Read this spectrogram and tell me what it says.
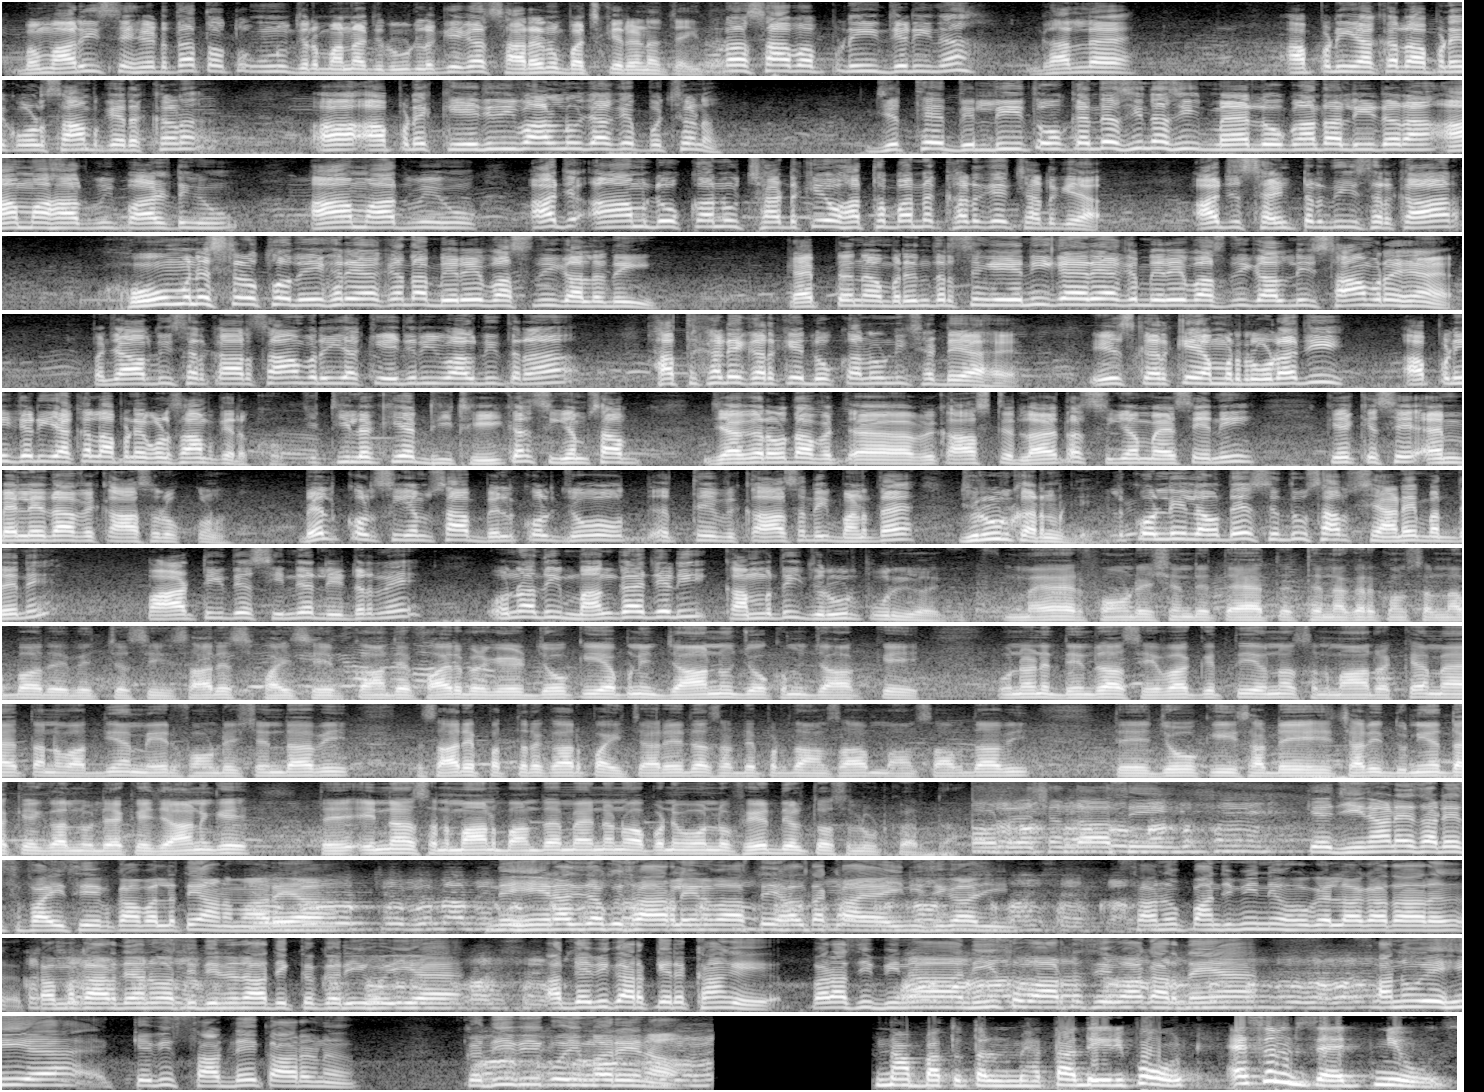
ਬਿਮਾਰੀ ਸਿਹੜਦਾ, ਤਾਂ ਉਹਨੂੰ ਜੁਰਮਾਨਾ ਜ਼ਰੂਰ ਲੱਗੇਗਾ, ਸਾਰਿਆਂ ਨੂੰ ਬਚ ਕੇ ਰਹਿਣਾ ਚਾਹੀਦਾ। ਰਾਜ ਸਾਹਿਬ ਆਪਣੀ ਜਿਹੜੀ ਨਾ ਗੱਲ ਹੈ, ਆਪਣੀ ਅਕਲ ਆਪਣੇ ਕੋਲ ਸਾਂਭ ਕੇ ਰੱਖਣ ਆਪਣੇ ਕੇਜਰੀਵਾਲ ਨੂੰ ਜਾ ਕੇ ਪੁੱਛਣ ਜਿੱਥੇ ਦਿੱਲੀ ਤੋਂ ਕਹਿੰਦੇ ਸੀ ਨਾ ਸੀ ਮੈਂ ਲੋਕਾਂ ਦਾ ਲੀਡਰ ਆ ਆਮ ਆਦਮੀ ਪਾਰਟੀ ਹੂੰ, ਆਮ ਆਦਮੀ ਹੂੰ। ਅੱਜ ਆਮ ਲੋਕਾਂ ਨੂੰ ਛੱਡ ਕੇ ਉਹ ਹੱਥ ਬੰਨ ਖੜ ਕੇ ਛੱਡ ਗਿਆ। ਅੱਜ ਸੈਂਟਰ ਦੀ ਸਰਕਾਰ, ਹੋਮ ਮਿਨਿਸਟਰ ਉੱਥੋਂ ਦੇਖ ਰਿਹਾ, ਕਹਿੰਦਾ ਮੇਰੇ ਵੱਸ ਦੀ ਗੱਲ ਨਹੀਂ। ਕੈਪਟਨ ਅਮਰਿੰਦਰ ਸਿੰਘ ਇਹ ਨਹੀਂ ਕਹਿ ਰਿਹਾ ਕਿ ਮੇਰੇ ਵੱਸ ਦੀ ਗੱਲ ਨਹੀਂ, ਸਾਂਭ ਰਿਹਾ ਹੈ। ਪੰਜਾਬ ਦੀ ਸਰਕਾਰ ਸਾਂਭ ਰਹੀ ਆ ਕੇਜਰੀਵਾਲ ਦੀ ਤਰ੍ਹਾਂ, ਹੱਥ ਖੜੇ ਕਰਕੇ ਲੋਕਾਂ ਨੂੰ ਨਹੀਂ ਛੱਡਿਆ ਹੈ। ਇਸ ਕਰਕੇ ਅਮਰ ਅਰੋੜਾ ਜੀ ਆਪਣੀ ਜਿਹੜੀ ਅਕਲ ਆਪਣੇ ਕੋਲ ਸਾਂਭ ਕੇ ਰੱਖੋ। ਚਿੱਠੀ ਲਿਖੀ ਹੈ ਠੀਕ- ਠੀਕ ਹੈ ਸੀਐਮ ਸਾਹਿਬ ਜੇ ਅਗਰ ਉਹਦਾ ਵਿਚ- ਅ, ਵਿਕਾਸ ਢਿੱਲਾ ਹੈ ਤਾਂ ਸੀਐਮ ਐਸੇ ਨਹੀਂ ਕਿ ਕਿਸੇ ਐਮਐਲਏ ਦਾ ਵਿਕਾਸ ਰੋਕਣ। ਬਿਲਕੁਲ ਸੀਐਮ ਸਾਹਿਬ ਬਿਲਕੁਲ ਜੋ ਇੱਥੇ ਵਿਕਾਸ ਲਈ ਬਣਦਾ ਹੈ ਜ਼ਰੂਰ ਕਰਨਗੇ। ਬਿਲਕੁਲ ਨਹੀਂ ਲਾਉਂਦੇ ਸਿੱਧੂ ਸਾਹਿਬ ਸਿਆਣੇ ਬੰਦੇ ਨੇ ਪਾਰਟੀ ਦੇ ਸੀਨੀਅਰ ਲੀਡਰ ਨੇ ਉਹਨਾਂ ਦੀ ਮੰਗ ਹੈ ਜਿਹੜੀ ਕੰਮ ਦੀ ਜ਼ਰੂਰ ਪੂਰੀ ਹੋਏਗੀ। ਮਹਿਰ ਫਾਊਂਡੇਸ਼ਨ ਦੇ ਤਹਿਤ ਇੱਥੇ ਨਗਰ ਕੌਂਸਲ ਨਾਭਾ ਦੇ ਵਿੱਚ ਅਸੀਂ ਸਾਰੇ ਸਫ਼ਾਈ ਸੇਵਕਾਂ ਤੇ ਫਾਇਰ ਬ੍ਰਿਗੇਡ ਜੋ ਕਿ ਆਪਣੀ ਜਾਨ ਨੂੰ ਜੋਖਮ ਜਾ ਕੇ ਉਹਨਾਂ ਨੇ ਦਿਨ ਰਾਤ ਸੇਵਾ ਕੀਤੀ, ਉਹਨਾਂ ਸਨਮਾਨ ਰੱਖਿਆ। ਮੈਂ ਧੰਨਵਾਦੀ ਹਾਂ ਮੇਰ ਫਾਊਂਡੇਸ਼ਨ ਦਾ ਵੀ ਸਾਰੇ ਪੱਤਰਕਾਰ ਭਾਈਚਾਰੇ ਦਾ, ਸਾਡੇ ਪ੍ਰਧਾਨ ਸਾਹਿਬ, ਮਾਨ ਸਾਹਿਬ ਦਾ ਵੀ ਤੇ ਜੋ ਕਿ ਸਾਡੇ ਸਾਰੀ ਦੁਨੀਆ ਤੱਕ ਇਹ ਗੱਲ ਨੂੰ ਲੈ ਕੇ ਜਾਣਗੇ ਤੇ ਇਹਨਾਂ ਸਨਮਾਨ ਬਣਦਾ, ਮੈਂ ਇਹਨਾਂ ਨੂੰ ਆਪਣੇ ਵੱਲੋਂ ਫੇਰ ਦਿਲ ਤੋਂ ਸਲੂਟ ਕਰਦਾ। ਫਾਊਂਡੇਸ਼ਨ ਦਾ ਸੀ ਕਿ ਜਿਨ੍ਹਾਂ ਨੇ ਸਾਡੇ ਸਫ਼ਾਈ ਸੇਵਕਾਂ ਵੱਲ ਧਿਆਨ ਮਾਰਿਆ, ਨਹੀਂ ਇਹਨਾਂ ਦੀ ਤਾਂ ਕੋਈ ਸਾਰ ਲੈਣ ਵਾਸਤੇ ਹਾਲ ਤੱਕ ਆਇਆ ਹੀ ਨਹੀਂ ਸੀਗਾ ਜੀ। ਸਾਨੂੰ 5 ਮਹੀਨੇ ਹੋ ਗਏ ਲਗਾਤਾਰ ਕੰਮ ਕਰਦਿਆਂ ਨੂੰ, ਅਸੀਂ ਦਿਨ ਰਾਤ ਇੱਕ ਕਰੀ ਹੋਈ ਹੈ। ਅੱਗੇ ਵੀ ਕਰਕੇ ਰੱਖਾਂਗੇ, ਪਰ ਅਸੀਂ ਬਿਨਾਂ ਨਹੀਂ ਸਵਾਰਥ ਸੇਵਾ ਕਰਦੇ ਹਾਂ ਸਾਨੂੰ ਇਹੀ ਹੈ ਕਿ ਵੀ ਸਾਡੇ ਕਾਰਨ ਕਦੀ ਵੀ ਕੋਈ ਮਰੇ ਨਾ। ਨਾਭਾ ਤੋਂ ਤਰਨ ਮਹਿਤਾ ਦੀ ਰਿਪੋਰਟ ਐਸਐਮਜ਼ੈਡ ਨਿਊਜ਼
